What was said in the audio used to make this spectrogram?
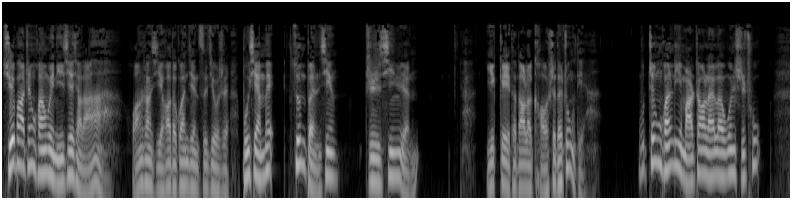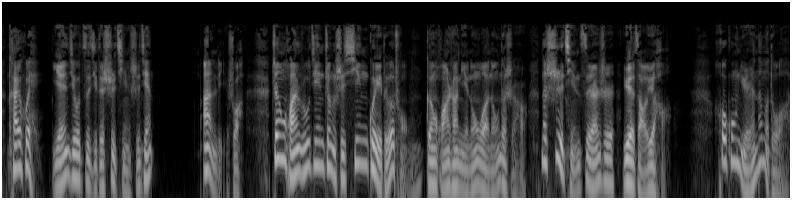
学霸甄嬛为你揭晓答案。皇上喜好的关键词就是不献媚、尊本性、知心人，一 get 到了考试的重点。甄嬛立马招来了温实初，开会研究自己的侍寝时间。按理说，甄嬛如今正是新贵得宠，跟皇上你侬我侬的时候，那侍寝自然是越早越好。后宫女人那么多，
